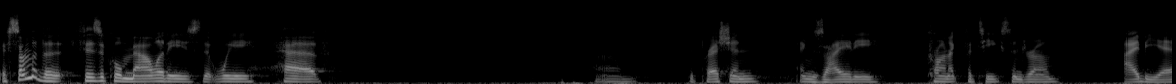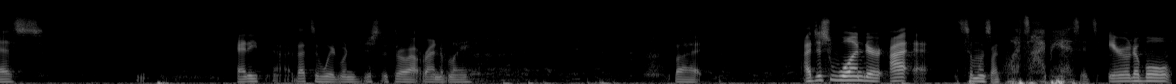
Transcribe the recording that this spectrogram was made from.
if some of the physical maladies that we have um, depression, anxiety, chronic fatigue syndrome, IBS. Any, that's a weird one just to throw out randomly. but I just wonder. I someone's like, "What's IBS?" It's irritable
